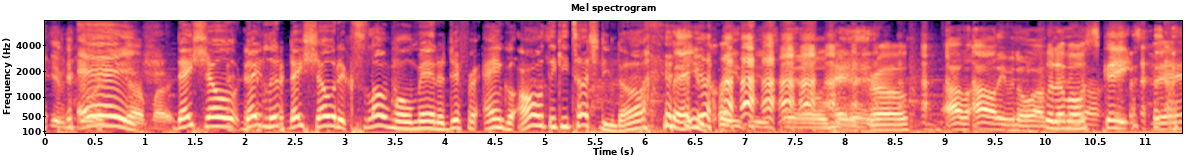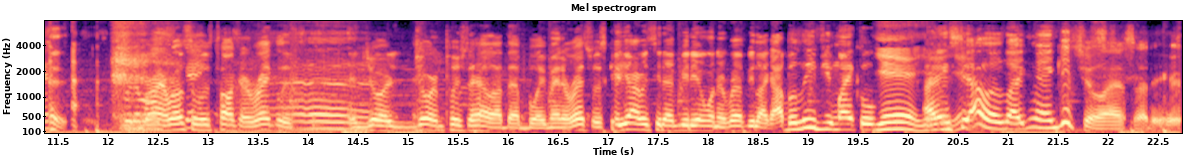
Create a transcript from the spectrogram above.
give Jordan Hey, job, they showed they lit, they showed it slow mo man a different angle. I don't think he touched him, dog. man, you crazy as hell, man, Hey, bro. I, I don't even know. What I'm Put him saying. on Nah. skates, man. Put Bryon on Russell was talking reckless. Uh, And Jordan, Jordan pushed the hell out that boy, man. The rest was. You already see that video when the ref be like, "I believe you, Michael." yeah, yeah. I ain't yeah. see. I was like, man, get your ass out of here,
